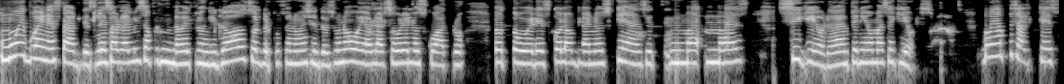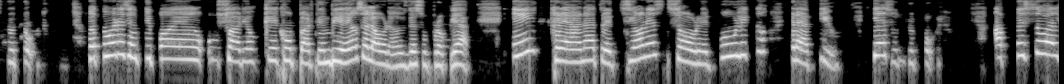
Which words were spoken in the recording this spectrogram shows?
Muy buenas tardes, les habla Luisa Fernanda Beltrán Delgado, soy del curso 901. Voy a hablar sobre los cuatro youtubers colombianos que han más seguidores, han tenido más seguidores. Voy a empezar, ¿qué es YouTube? YouTuber es un tipo de usuario que comparten videos elaborados de su propiedad y crean atracciones sobre el público creativo. ¿Qué es un youtuber? Apuesto al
